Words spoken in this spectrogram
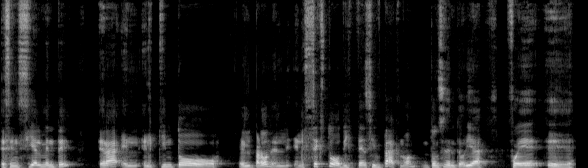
esencialmente era el, quinto, el, perdón, el, el, sexto defensive back, ¿no? Entonces, en teoría, fue eh,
